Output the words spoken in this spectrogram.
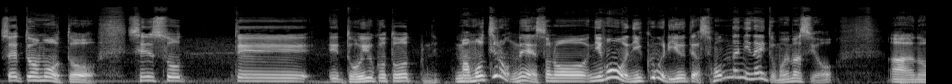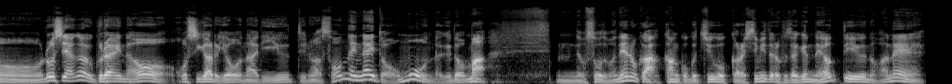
そうやって思うと、戦争って、え、どういうこと？ってね。まあもちろんね、その、日本を憎む理由ってはそんなにないと思いますよ。あの、ロシアがウクライナを欲しがるような理由っていうのはそんなにないとは思うんだけど、まあ、うん、でもそうでもねえのか。韓国、中国からしてみたらふざけんなよっていうのがね、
